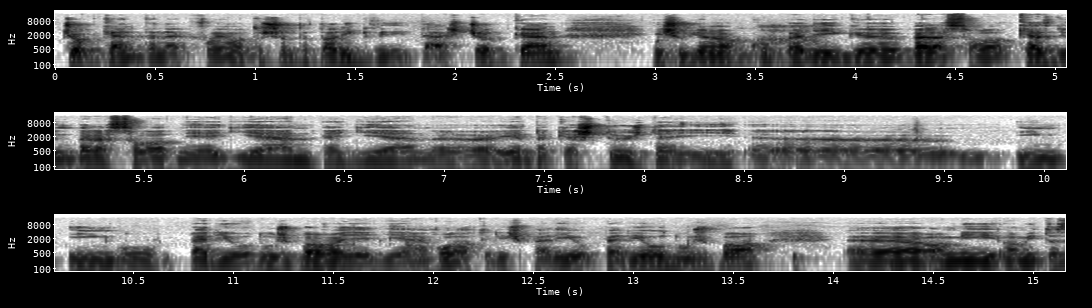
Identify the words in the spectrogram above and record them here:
csökkentenek folyamatosan, tehát a likviditás csökken, és ugyanakkor pedig beleszalad, kezdünk beleszaladni egy ilyen, egy ilyen érdekes tőzsdei ingó periódusba, vagy egy ilyen volatilis periódusba, ami, amit az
